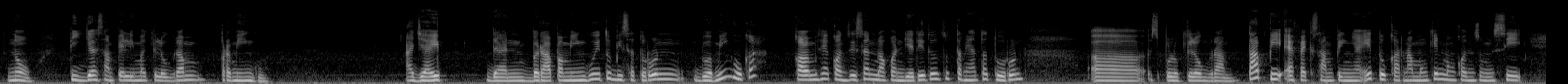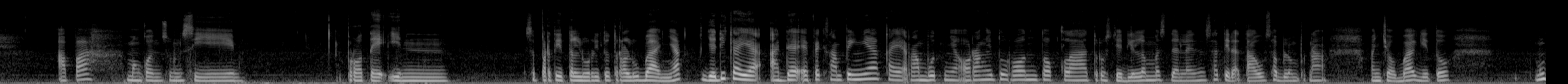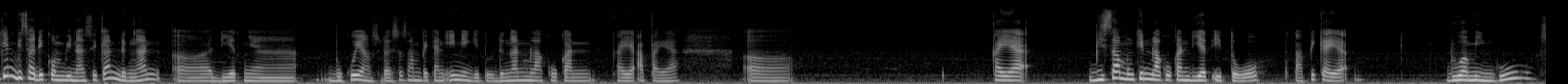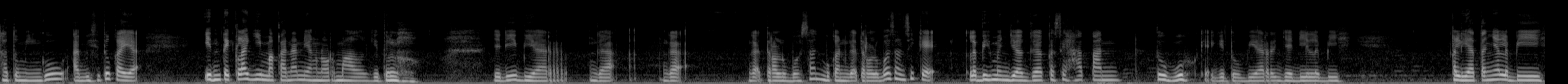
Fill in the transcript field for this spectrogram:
no 3 sampai 5 kg per minggu. Ajaib. Dan berapa minggu itu bisa turun 2 minggu kah? Kalau misalnya konsisten melakukan diet itu tuh ternyata turun uh, 10 kg. Tapi efek sampingnya itu karena mungkin mengkonsumsi apa? Mengkonsumsi protein seperti telur itu terlalu banyak jadi kayak ada efek sampingnya kayak rambutnya orang itu rontok lah terus jadi lemes dan lain saya tidak tahu saya belum pernah mencoba gitu mungkin bisa dikombinasikan dengan uh, dietnya buku yang sudah saya sampaikan ini gitu dengan melakukan kayak apa ya uh, kayak bisa mungkin melakukan diet itu tapi kayak dua minggu satu minggu abis itu kayak intake lagi makanan yang normal gitu loh. Jadi biar nggak nggak nggak terlalu bosan bukan nggak terlalu bosan sih kayak lebih menjaga kesehatan tubuh kayak gitu. Biar jadi lebih kelihatannya lebih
